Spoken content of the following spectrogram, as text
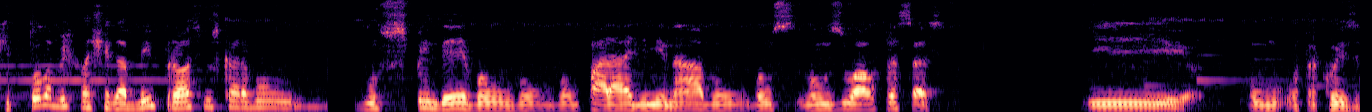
Que toda vez que ela chegar bem próximo, os caras vão, vão suspender, vão, vão, vão parar, eliminar, vão, vão, vão zoar o processo. E outra coisa,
